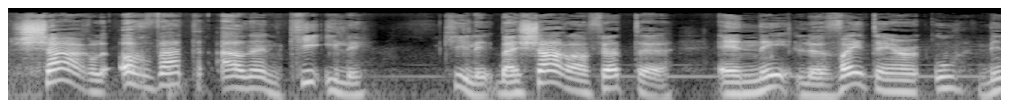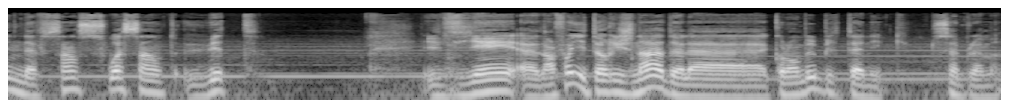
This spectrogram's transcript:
Charles Horvat Allen, qui il est? Qui il est? Ben, Charles, en fait, euh, est né le 21 août 1968. Il vient, euh, dans le fond, il est originaire de la Colombie-Britannique, simplement.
